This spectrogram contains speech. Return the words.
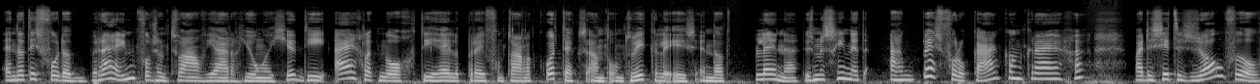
En dat is voor dat brein, voor zo'n 12-jarig jongetje... die eigenlijk nog die hele prefrontale cortex aan het ontwikkelen is... en dat plannen. Dus misschien het eigenlijk best voor elkaar kan krijgen. Maar er zitten zoveel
